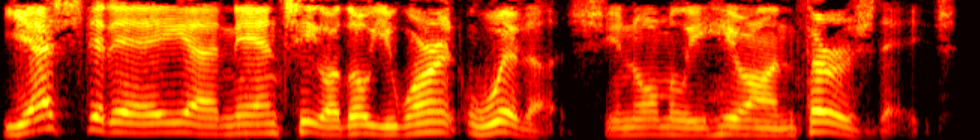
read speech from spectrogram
Yesterday, uh, Nancy, although you weren't with us, you normally here on Thursdays,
